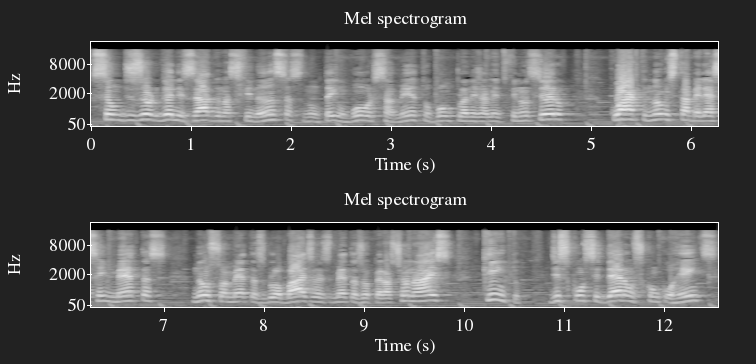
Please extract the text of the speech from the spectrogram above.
são desorganizados nas finanças, não tem um bom orçamento, um bom planejamento financeiro. Quarto, não estabelecem metas, não só metas globais, mas metas operacionais. Quinto, desconsideram os concorrentes,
